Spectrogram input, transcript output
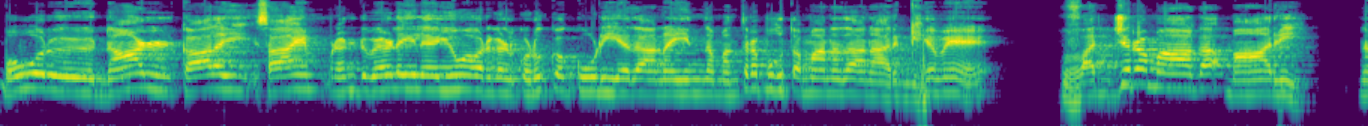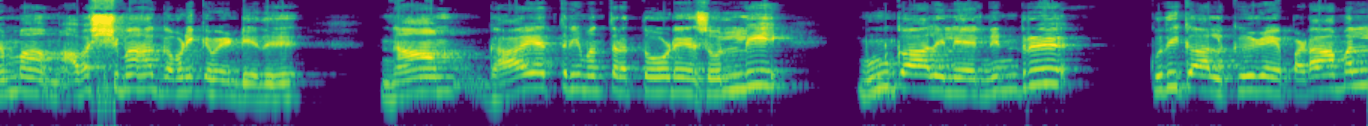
ஒவ்வொரு நாள் காலை சாயம் ரெண்டு வேளையிலேயும் அவர்கள் கொடுக்கக்கூடியதான இந்த மந்திரபூத்தமானதான அர்க்கியமே வஜ்ரமாக மாறி நம்ம அவசியமாக கவனிக்க வேண்டியது நாம் காயத்ரி மந்திரத்தோட சொல்லி முன்காலிலே நின்று குதிகால் கீழே படாமல்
